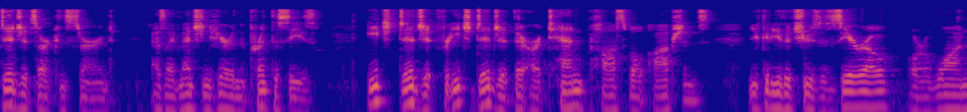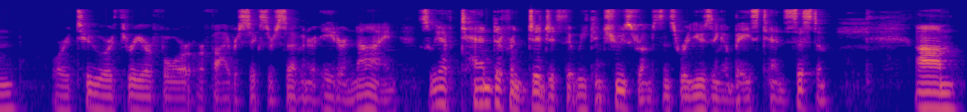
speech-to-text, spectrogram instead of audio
digits are concerned, as I mentioned here in the parentheses, each digit, for each digit, there are 10 possible options. You could either choose a zero or a one or a two or three or four or five or six or seven or eight or nine. So we have 10 different digits that we can choose from since we're using a base 10 system. Um,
